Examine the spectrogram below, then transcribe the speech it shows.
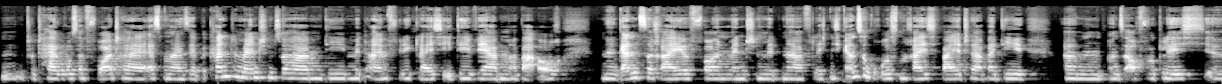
ein total großer Vorteil, erstmal sehr bekannte Menschen zu haben, die mit einem für die gleiche Idee werben, aber auch eine ganze Reihe von Menschen mit einer vielleicht nicht ganz so großen Reichweite, aber die ähm, uns auch wirklich äh,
